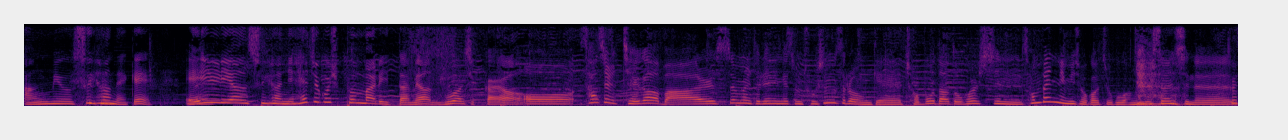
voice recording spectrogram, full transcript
악뮤 수현에게 에일리언 수현이 해주고 싶은 말이 있다면 무엇일까요? 어, 사실 제가 말씀을 드리는 게 좀 조심스러운 게 저보다도 훨씬 선배님이셔가지고 왕유수현 씨는.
